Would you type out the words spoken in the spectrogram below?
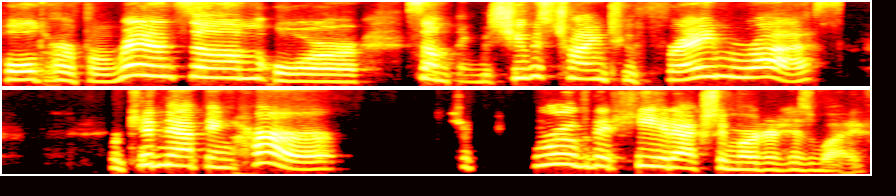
hold her for ransom or something. But she was trying to frame Russ for kidnapping her to prove that he had actually murdered his wife.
